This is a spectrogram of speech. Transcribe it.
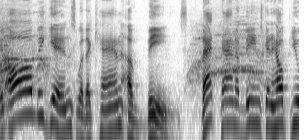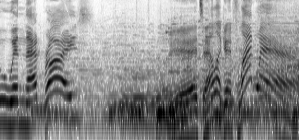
it all begins with a can of beans. That can of beans can help you win that prize. It's elegant flatware.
